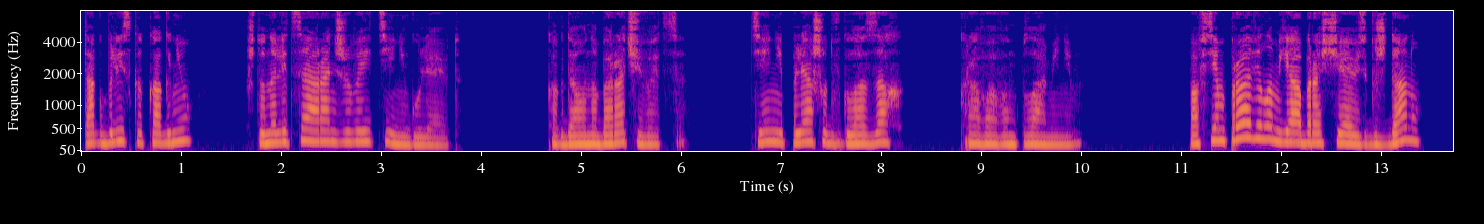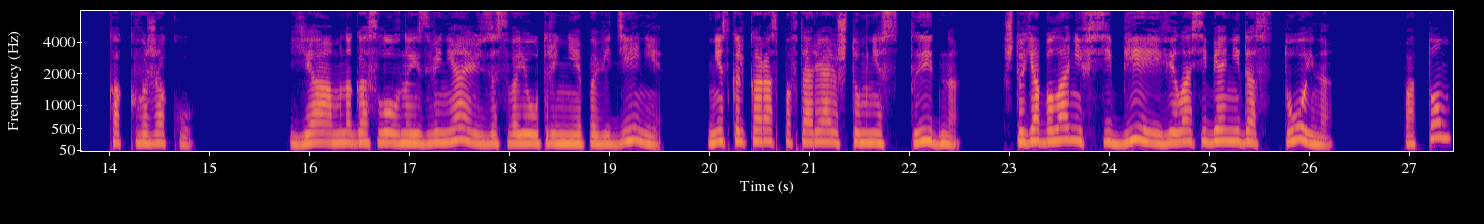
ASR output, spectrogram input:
так близко к огню, что на лице оранжевые тени гуляют. Когда он оборачивается, тени пляшут в глазах кровавым пламенем. По всем правилам я обращаюсь к Ждану, как к вожаку. Я многословно извиняюсь за свое утреннее поведение, несколько раз повторяю, что мне стыдно, что я была не в себе и вела себя недостойно. Потом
